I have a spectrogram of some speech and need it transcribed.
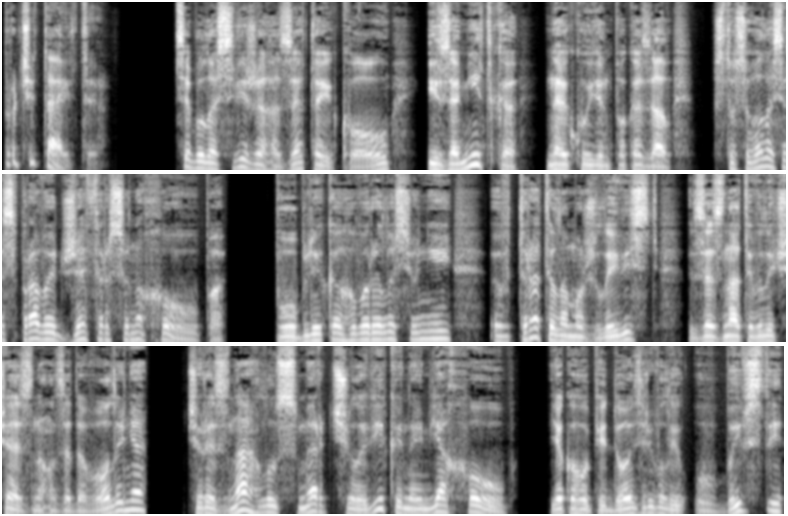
Прочитайте. Це була свіжа газета і коу, і замітка, на яку він показав, стосувалася справи Джеферсона Хоупа. Публіка, говорилось у ній, втратила можливість зазнати величезного задоволення через наглу смерть чоловіка на ім'я Хоуп, якого підозрювали у вбивстві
